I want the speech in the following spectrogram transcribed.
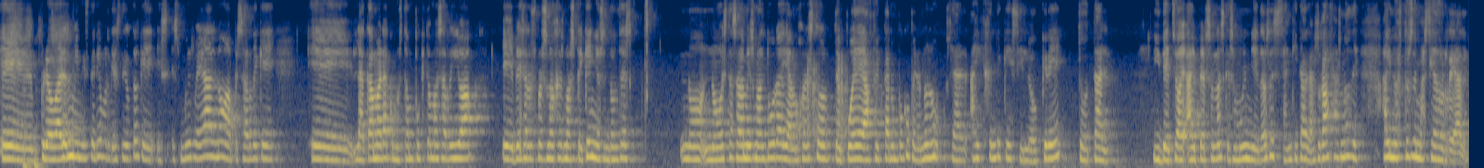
eh, probar el ministerio porque es cierto que es, es, muy real, ¿no? A pesar de que eh, la cámara, como está un poquito más arriba, ves a los personajes más pequeños, entonces no, no estás a la misma altura y a lo mejor esto te puede afectar un poco, pero no, no, o sea, hay gente que se lo cree total. Y de hecho hay, personas que son muy miedosas y se han quitado las gafas, ¿no? De, ay, no, esto es demasiado real.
